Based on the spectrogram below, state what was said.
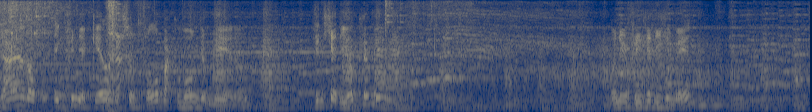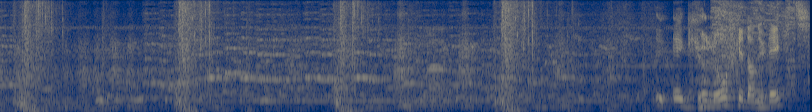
Ja, dat, ik vind die kerel echt zo volle bak gewoon gemeen, hè. Vind jij die ook gemeen? Wanneer vind je die gemeen? Ik, geloof je dat nu echt?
